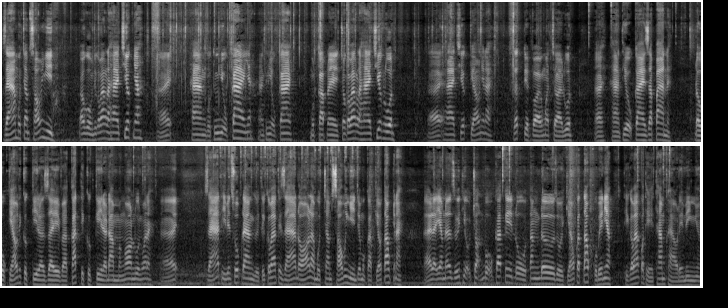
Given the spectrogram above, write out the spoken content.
Giá 160.000 bao gồm cho các bác là hai chiếc nhá. Đấy. Hàng của thương hiệu Kai nhá hàng thương hiệu Kai một cặp này cho các bác là hai chiếc luôn. Đấy, hai chiếc kéo như này. Rất tuyệt vời ông mặt trời luôn. Đây, hàng thiệu cai Japan này. Đầu kéo thì cực kỳ là dày và cắt thì cực kỳ là đầm mà ngon luôn các bác này. Đấy. Giá thì bên shop đang gửi tới các bác cái giá đó là 160.000 cho một cặp kéo tóc như này. Đấy, là em đã giới thiệu chọn bộ các cái đồ tăng đơ rồi kéo cắt tóc của bên em. Thì các bác có thể tham khảo để mình ờ,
